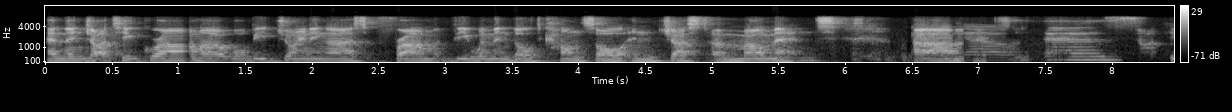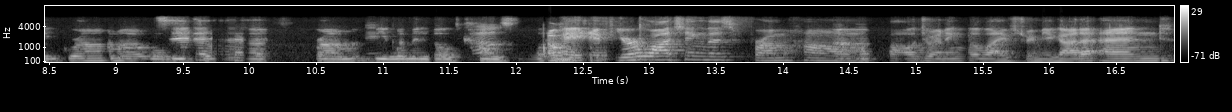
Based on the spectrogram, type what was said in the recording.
And then Jyoti Grama will be joining us from the Women Build Council in just a moment. Um, Jyoti Grama will be joining us from the Women Build Council. Okay, if you're watching this from home while joining the live stream, you gotta end.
